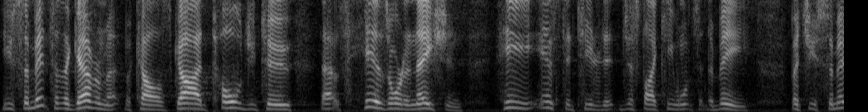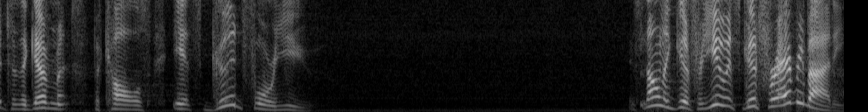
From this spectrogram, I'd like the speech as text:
You submit to the government because God told you to. That was His ordination. He instituted it just like He wants it to be. But you submit to the government because it's good for you. It's not only good for you, it's good for everybody.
